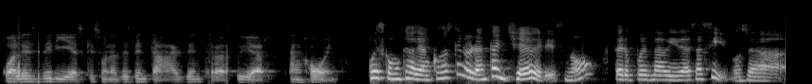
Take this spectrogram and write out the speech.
¿cuáles dirías que son las desventajas de entrar a estudiar tan joven? Pues como que habían cosas que no eran tan chéveres, ¿no? Pero pues la vida es así, o sea,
